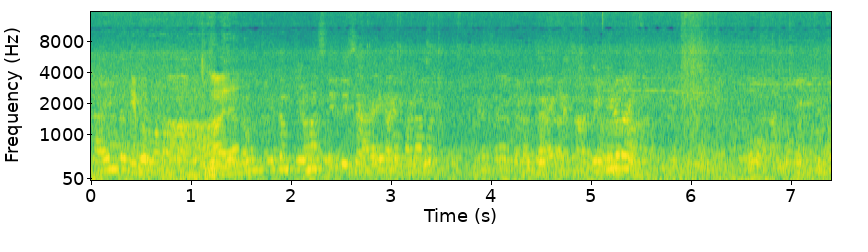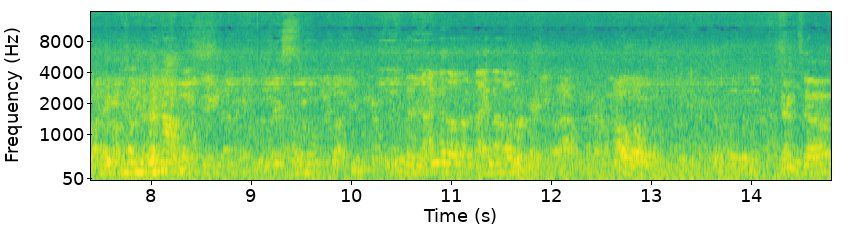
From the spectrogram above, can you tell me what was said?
हा यार। एकदम फ़ेमस दिल्लीचा आहे त्यांचं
